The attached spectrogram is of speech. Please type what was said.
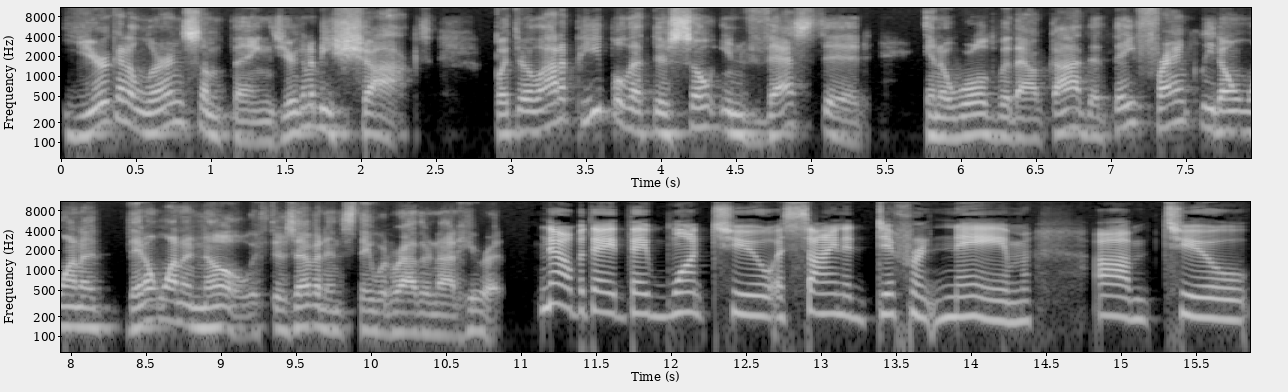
you're going to learn some things. You're going to be shocked. But there are a lot of people that they're so invested in a world without God that they frankly don't want to they don't want to know if there's evidence they would rather not hear it. No, but they they want to assign a different name um, to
